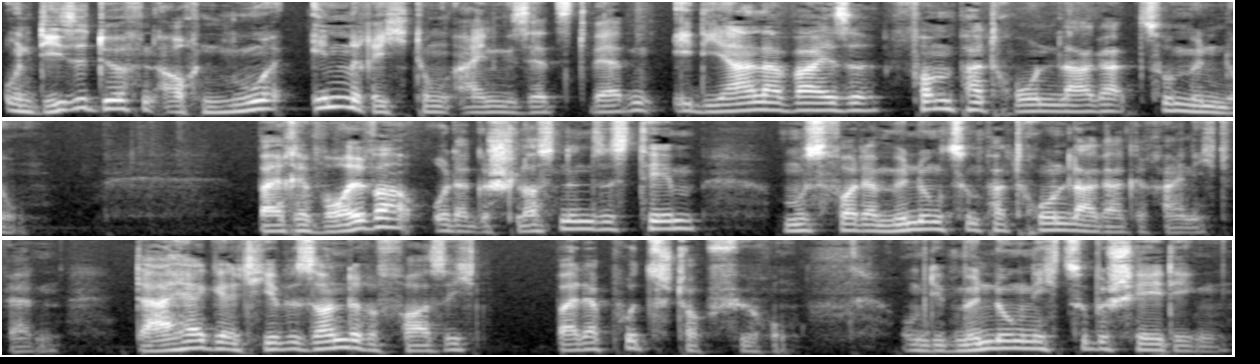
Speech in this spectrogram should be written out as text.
Und diese dürfen auch nur in Richtung eingesetzt werden, idealerweise vom Patronenlager zur Mündung. Bei Revolver oder geschlossenen Systemen muss vor der Mündung zum Patronenlager gereinigt werden. Daher gilt hier besondere Vorsicht bei der Putzstockführung, um die Mündung nicht zu beschädigen.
